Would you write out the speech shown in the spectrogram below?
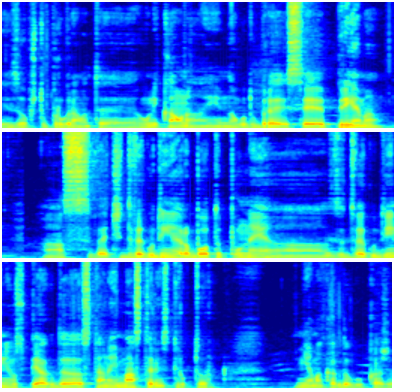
Изобщо програмата е уникална и много добре се приема. Аз вече две години работя по нея. За две години успях да стана и мастер инструктор. Няма как да го кажа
